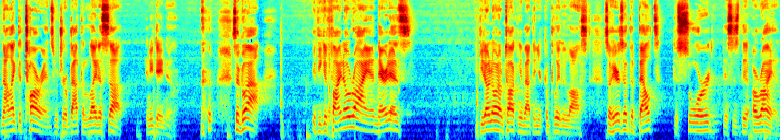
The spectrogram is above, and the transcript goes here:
Not like the Taurids, which are about to light us up any day now. so go out. If you can find Orion, there it is. If you don't know what I'm talking about, then you're completely lost. So here's the belt, the sword. This is the Orion.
